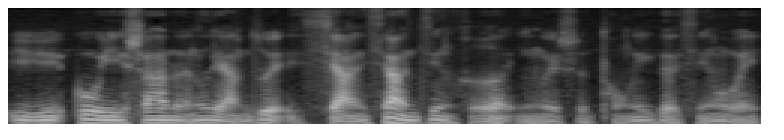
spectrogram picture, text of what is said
与故意杀人两罪想象竞合，因为是同一个行为。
